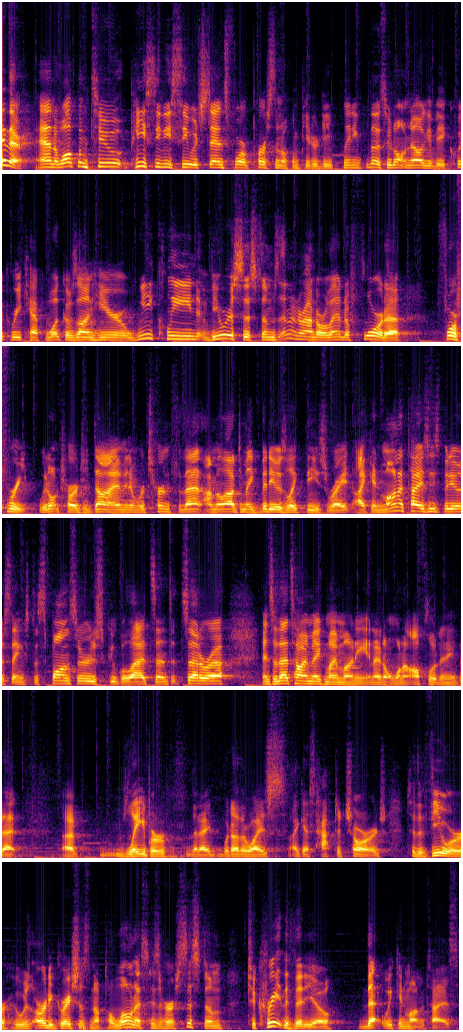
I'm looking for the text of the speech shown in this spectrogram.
Hey there, and welcome to PCDC, which stands for Personal Computer Deep Cleaning. For those who don't know, I'll give you a quick recap of what goes on here. We clean viewer systems in and around Orlando, Florida for free. We don't charge a dime, and in return for that, I'm allowed to make videos like these, right? I can monetize these videos thanks to sponsors, Google AdSense, etc. And so that's how I make my money, and I don't want to offload any of that uh, labor that I would otherwise, I guess, have to charge to the viewer who was already gracious enough to loan us his or her system to create the video that we can monetize.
